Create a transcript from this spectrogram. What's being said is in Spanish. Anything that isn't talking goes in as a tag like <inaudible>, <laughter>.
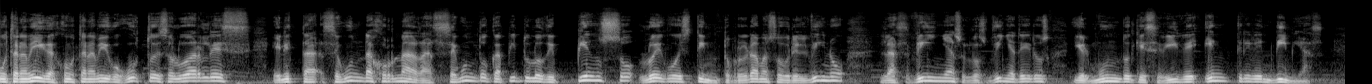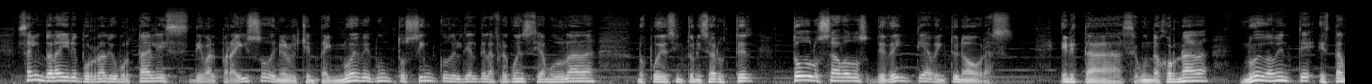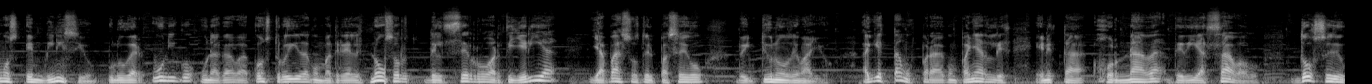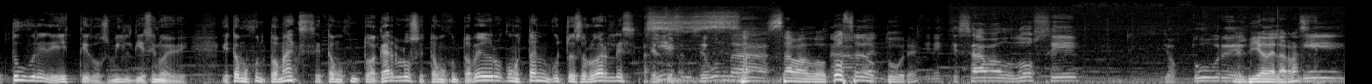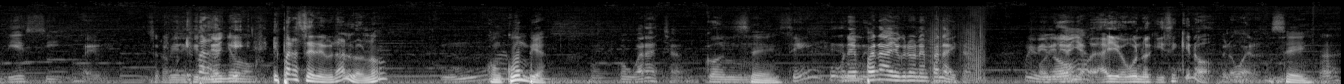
¿Cómo están amigas? ¿Cómo están amigos? Gusto de saludarles en esta segunda jornada, segundo capítulo de Pienso Luego Extinto, programa sobre el vino, las viñas, los viñateros y el mundo que se vive entre vendimias. Saliendo al aire por Radio Portales de Valparaíso en el 89.5 del dial de la frecuencia modulada, nos puede sintonizar usted todos los sábados de 20 a 21 horas. En esta segunda jornada, nuevamente estamos en Vinicio, un lugar único, una cava construida con materiales no del Cerro Artillería y a pasos del Paseo 21 de Mayo. Aquí estamos para acompañarles en esta jornada de día sábado, 12 de octubre de este 2019. Estamos junto a Max, estamos junto a Carlos, estamos junto a Pedro. ¿Cómo están? Gusto de saludarles. Así es, segunda sábado 12 de octubre. En este sábado 12 de octubre el día de la raza 2019. Se nos viene Es fin para, de año es- es para celebrarlo, ¿no? mm, con cumbia. con, con guaracha. Con, Sí. ¿Sí? Una empanada, yo creo una empanadita. Muy bien, no, hay algunos que dicen que no, pero bueno. Sí. ¿Ah?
